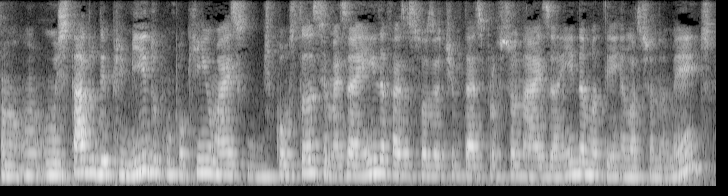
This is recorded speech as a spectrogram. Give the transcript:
um, um, estado deprimido com um pouquinho mais de constância, mas ainda faz as suas atividades profissionais, ainda mantém relacionamentos,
